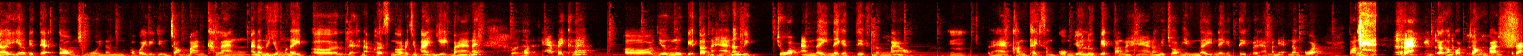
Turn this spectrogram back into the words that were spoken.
ន័យវាតកតងជាមួយនឹងអ្វីដែលយើងចង់បានខ្លាំងអាហ្នឹងនិយមន័យលក្ខណៈ personal ដែលខ្ញុំអាចនិយាយបានណាគាត់ថាពេលខ្លះយើងលើពាក្យតណ្ហាហ្នឹងវាជាប់អាន័យ negative ហ្នឹងមក គេថា context សង្គមយើងឬពាក្យតណ្ហាហ្នឹងវាជាប់រៀងនៃ negative ដូចថាម្នាក់ហ្នឹងគាត់តណ្ហាក្រាស់អញ្ចឹងគាត់ចង់បានច្រើ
